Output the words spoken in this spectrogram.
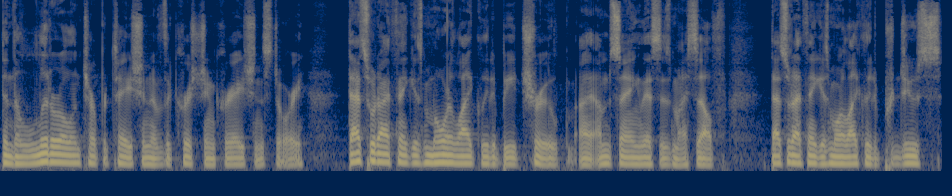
than the literal interpretation of the Christian creation story. That's what I think is more likely to be true. I, I'm saying this as myself. That's what I think is more likely to produce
